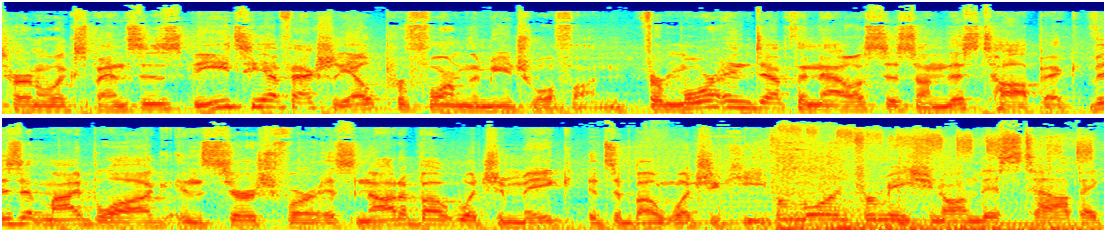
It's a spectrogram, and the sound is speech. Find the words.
internal expenses, the ETF actually outperformed the mutual fund. For more in depth analysis on this topic, visit my blog and search for It's Not About What You Make, It's About What You Keep. For more information on this topic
